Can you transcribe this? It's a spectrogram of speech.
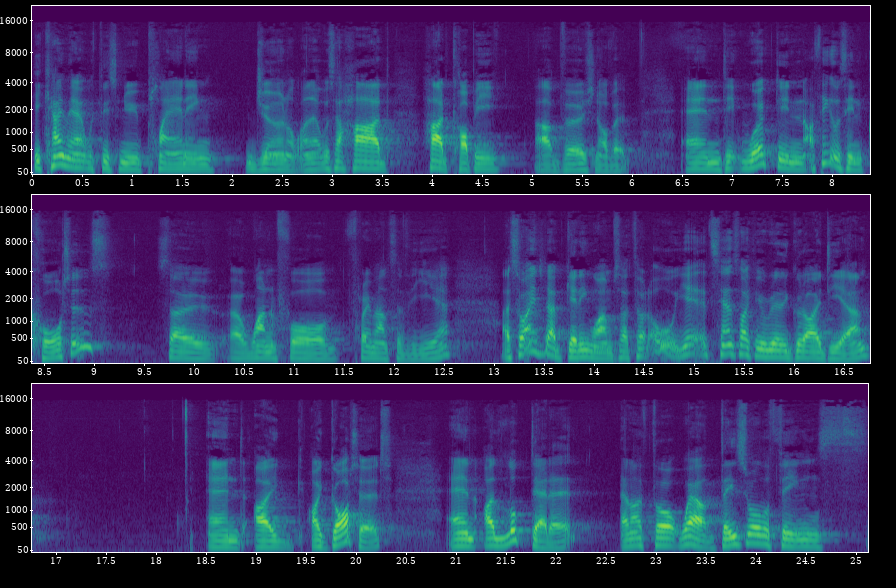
he came out with this new planning journal, and it was a hard, hard copy uh, version of it. And it worked in, I think it was in quarters, so uh, one for three months of the year. Uh, so I ended up getting one. So I thought, oh, yeah, it sounds like a really good idea. And I, I got it and I looked at it and I thought, wow, these are all the things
